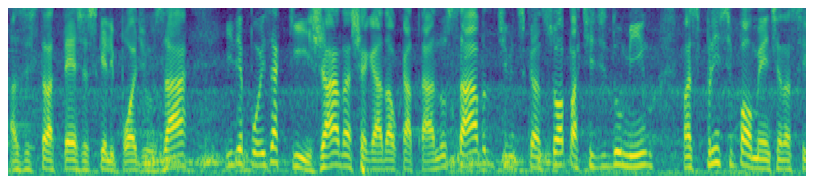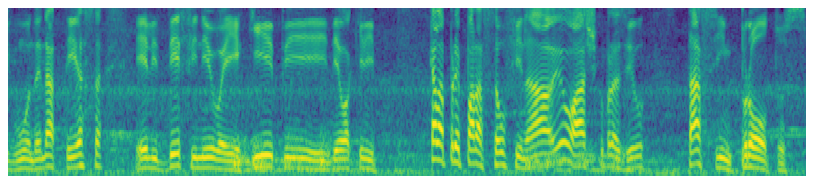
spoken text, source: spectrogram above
as estratégias que ele pode usar. E depois aqui, já na chegada ao Catar no sábado, o time descansou a partir de domingo, mas principalmente na segunda e na terça, ele definiu a equipe e deu aquele, aquela preparação final. Eu acho que o Brasil está sim prontos.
